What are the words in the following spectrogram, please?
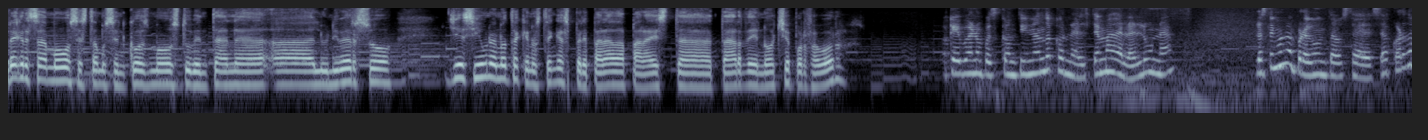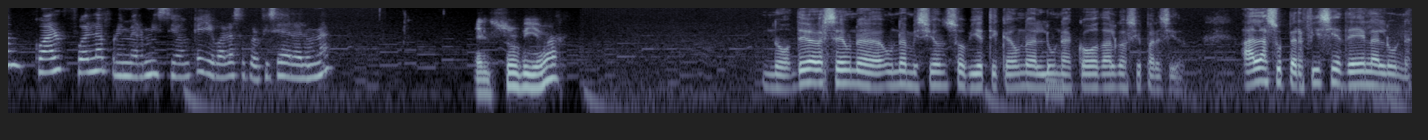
Regresamos, estamos en Cosmos, tu ventana al universo. Jesse, una nota que nos tengas preparada para esta tarde, noche, por favor. Ok, bueno, pues continuando con el tema de la luna, les tengo una pregunta a ustedes. ¿Se acuerdan cuál fue la primera misión que llegó a la superficie de la luna? ¿El Survivor? No, debe haber sido una, una misión soviética, una Luna Code, algo así parecido. A la superficie de la luna.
